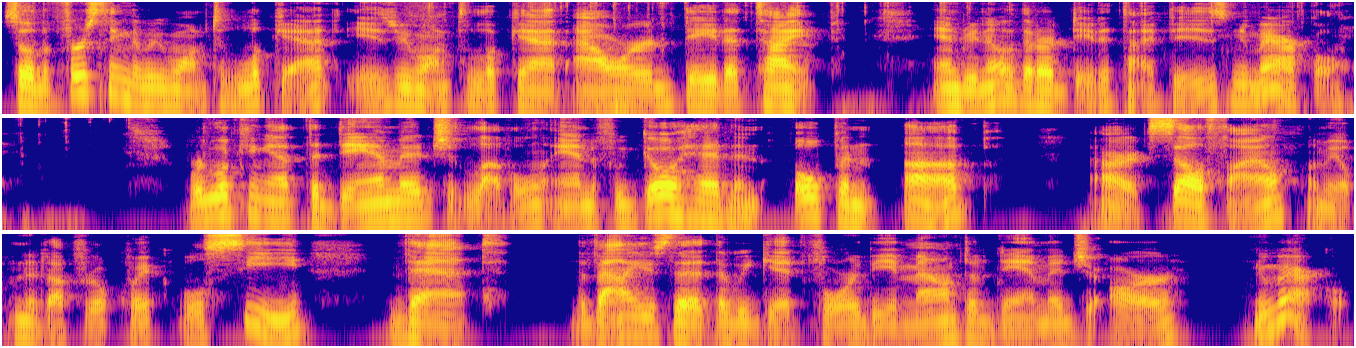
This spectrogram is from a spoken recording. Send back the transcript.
So the first thing that we want to look at is we want to look at our data type. And we know that our data type is numerical we're looking at the damage level and if we go ahead and open up our Excel file, let me open it up real quick, we'll see that the values that, that we get for the amount of damage are numerical.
